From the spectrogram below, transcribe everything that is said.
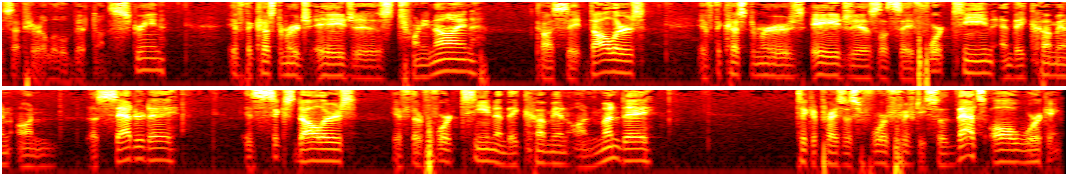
this up here a little bit on the screen. If the customer's age is 29, costs $8. If the customer's age is, let's say, 14 and they come in on a Saturday, it's $6. If they're 14 and they come in on Monday, ticket price is 450. So that's all working.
